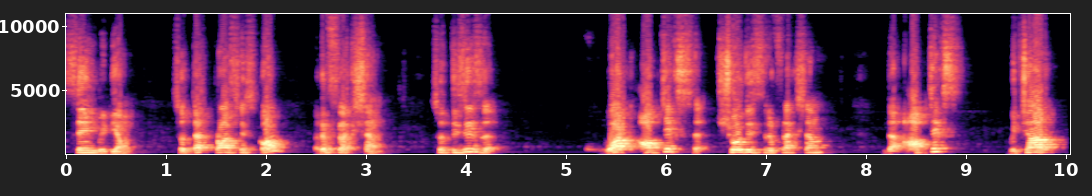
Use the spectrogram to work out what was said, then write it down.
same medium. So that process is called reflection. So this is what objects show this reflection? The objects which are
